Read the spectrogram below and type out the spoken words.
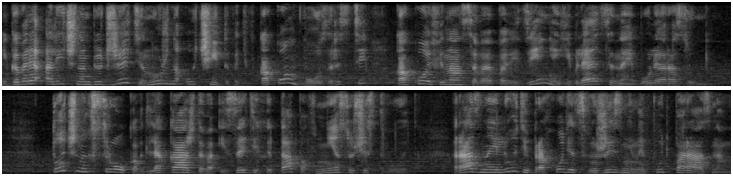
И говоря о личном бюджете, нужно учитывать, в каком возрасте какое финансовое поведение является наиболее разумным. Точных сроков для каждого из этих этапов не существует. Разные люди проходят свой жизненный путь по-разному.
